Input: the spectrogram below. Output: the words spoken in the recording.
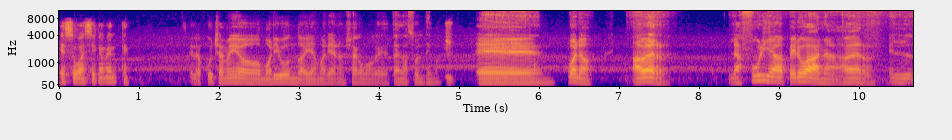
eso básicamente. Se lo escucha medio moribundo ahí a Mariano, ya como que está en las últimas. Eh, bueno, a ver, la furia peruana, a ver, el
